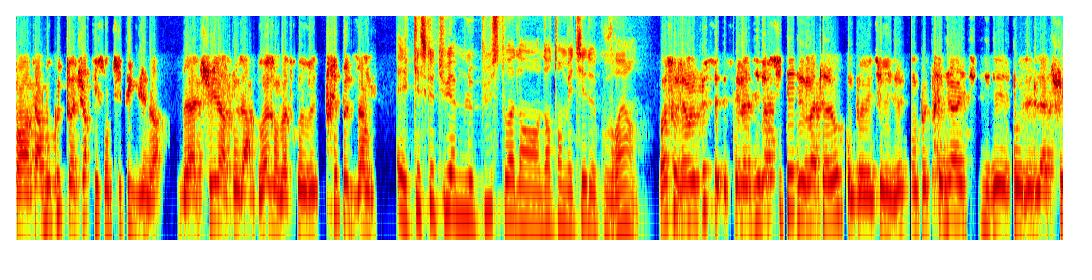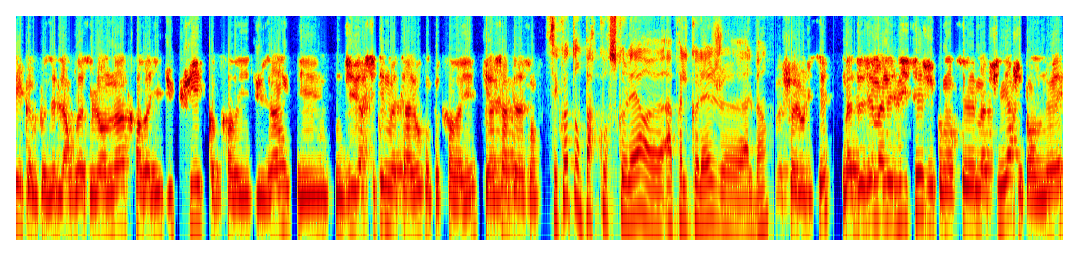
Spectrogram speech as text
On va faire beaucoup de toitures qui sont typiques du Nord. De la tuile, un peu d'ardoise, on va trouver très peu de zinc. Et qu'est-ce que tu aimes le plus toi dans, dans ton métier de couvreur? Moi, ce que j'aime le plus, c'est- la diversité des matériaux qu'on peut utiliser. On peut très bien utiliser, poser de la tuile comme poser de l'ardoise le lendemain, travailler du cuivre comme travailler du zinc, et une une diversité de matériaux qu'on peut travailler, qui est assez intéressante. C'est quoi ton parcours scolaire euh, après le collège, euh, Albin? Je suis allé au lycée. Ma deuxième année de lycée, j'ai commencé ma filière, j'étais en ES.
